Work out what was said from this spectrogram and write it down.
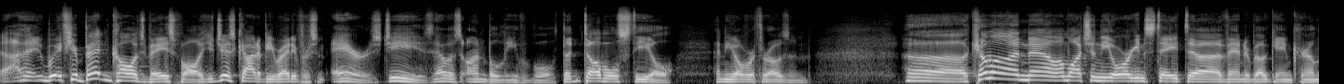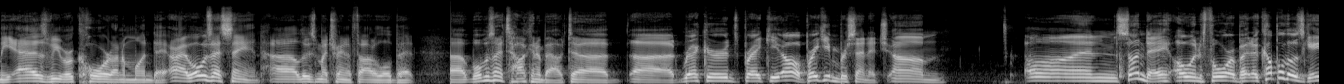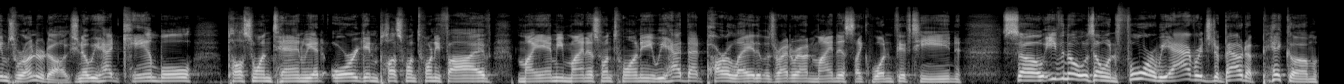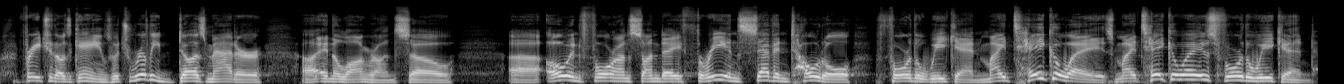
if you're betting college baseball, you just got to be ready for some errors. Jeez, that was unbelievable. The double steal, and he overthrows him. Uh, come on now. I'm watching the Oregon State uh, Vanderbilt game currently as we record on a Monday. All right, what was I saying? Uh, losing my train of thought a little bit. Uh, what was I talking about? Uh, uh, records, break. Oh, break even percentage. Um, on Sunday, 0 and 4, but a couple of those games were underdogs. You know, we had Campbell plus 110, we had Oregon plus 125, Miami minus 120. We had that parlay that was right around minus like 115. So even though it was 0 and 4, we averaged about a pick 'em for each of those games, which really does matter uh, in the long run. So. Uh, 0 and 4 on Sunday, 3 and 7 total for the weekend. My takeaways, my takeaways for the weekend.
